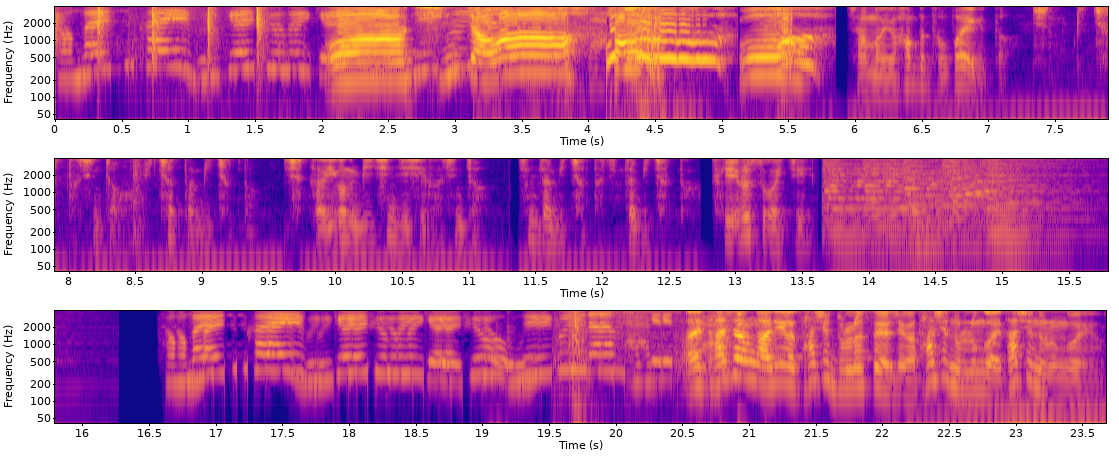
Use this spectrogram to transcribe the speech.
정말 축하해 물결표 물결. 와 진짜 와. 와. 와. 잠깐만 이거 한 번 더 봐야겠다. 진, 미쳤다 진짜. 와, 미쳤다 미쳤다. 미쳤다. 이거는 미친 짓이다 진짜. 진짜 미쳤다 진짜 미쳤다. 어떻게 이럴 수가 있지? 정말 축하해 물결표 물결표 오늘 꿀잠 가겠다. 아니 다시 한 거 아니에요. 다시 눌렀어요 제가. 다시 누른 거예요. 다시 누른 거예요.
